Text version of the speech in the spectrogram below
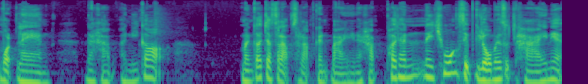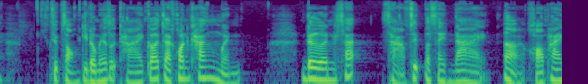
หมดแรงนะครับ อันนี้ก็มันก็จะสลับสลับกันไปนะครับ เพราะฉะนั้นในช่วง 10 กิโลเมตรสุดท้ายเนี่ย 12 กิโลเมตรสุดท้ายก็จะค่อนข้างเหมือนเดินสัก30%ได้ เออขออภัย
